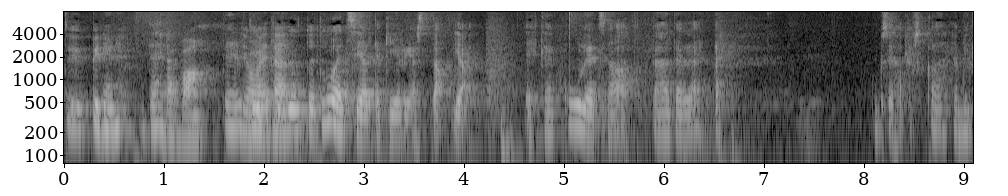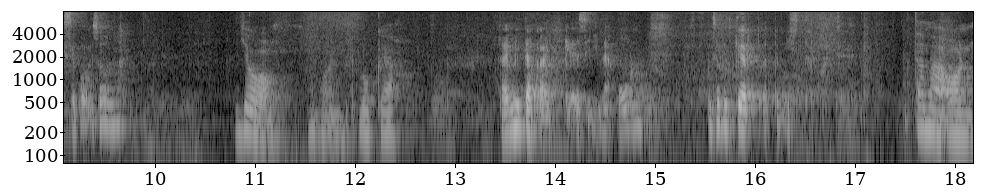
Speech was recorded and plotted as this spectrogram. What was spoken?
tyyppinen Tehdään vaan. Joo, ei tää, juttu, että luet sieltä kirjasta ja ehkä kuulijat saa päätellä, että onko se hauskaa ja miksi se voisi olla. Joo, mä voin lukea. Tai mitä kaikkea siinä on. Sä voit kertoa, että mistä luet. Tämä on,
